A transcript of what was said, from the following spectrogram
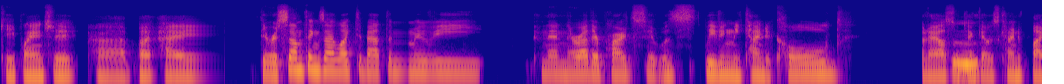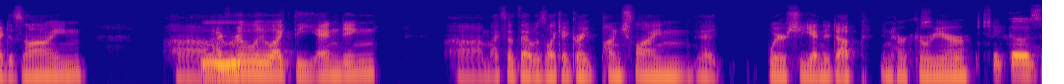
Cate Blanchett. Uh, but I there were some things I liked about the movie, and then there are other parts it was leaving me kind of cold. But I also Mm. think that was kind of by design. Uh, I Mm. really liked the ending. Um, I thought that was like a great punchline that where she ended up in her career. She goes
